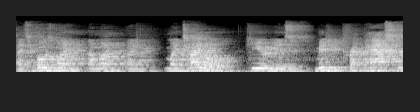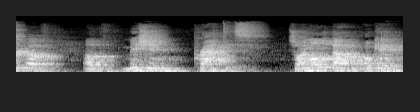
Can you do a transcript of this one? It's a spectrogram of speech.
I suppose my, uh, my, my, title here is mission, Pastor of, of Mission Practice. So I'm all about, okay,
